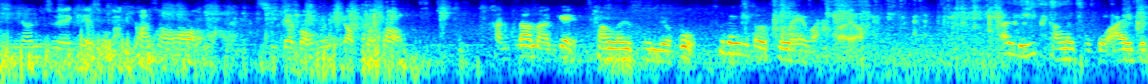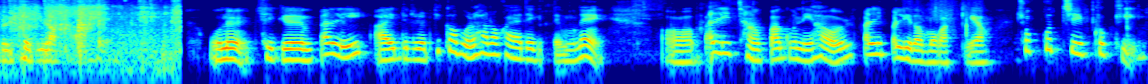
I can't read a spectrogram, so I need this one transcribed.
지난주에 계속 아파서 집에 먹을 게 없어서 간단하게 장을 보려고 트레이더 조에 왔어요. 빨리 장을 보고 아이들을 데리러 가야 해요. 오늘 지금 빨리 아이들을 픽업을 하러 가야 되기 때문에 어, 빨리 장바구니 하울 빨리빨리 넘어갈게요. 초코칩 쿠키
